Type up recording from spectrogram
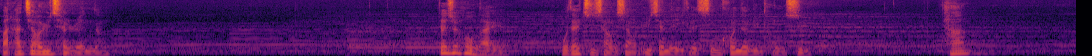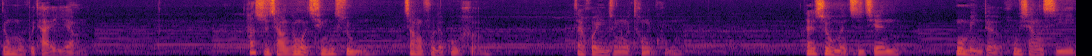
把他教育成人呢？但是后来，我在职场上遇见了一个新婚的女同事，她跟我不太一样，她时常跟我倾诉丈夫的不和。在婚姻中的痛苦，但是我们之间莫名的互相吸引，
